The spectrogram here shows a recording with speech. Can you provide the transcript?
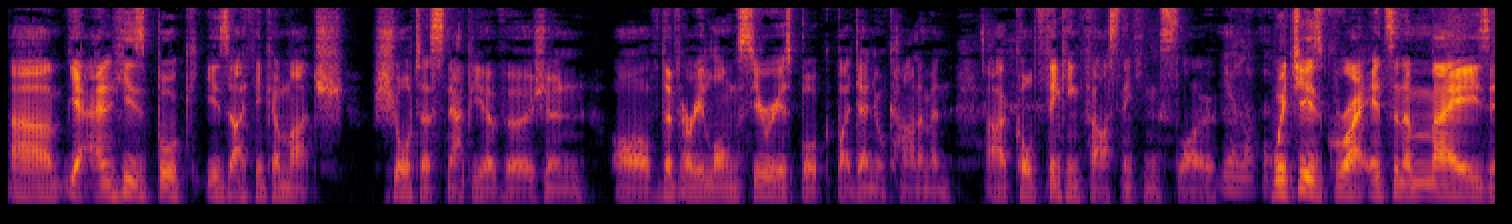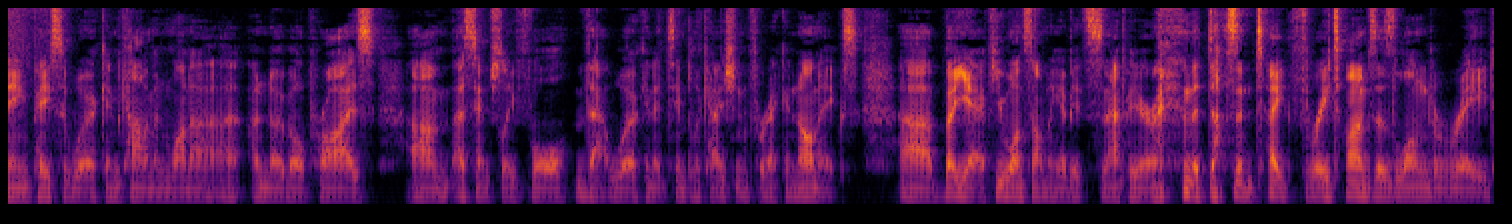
Um, yeah, and his book is, I think, a much shorter, snappier version of the very long, serious book by Daniel Kahneman uh, called Thinking Fast, Thinking Slow, Yeah, love it. which is great. It's an amazing piece of work, and Kahneman won a, a Nobel Prize um, essentially for that work and its implication for economics. Uh, but yeah, if you want something a bit snappier and that doesn't take three times as long to read,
